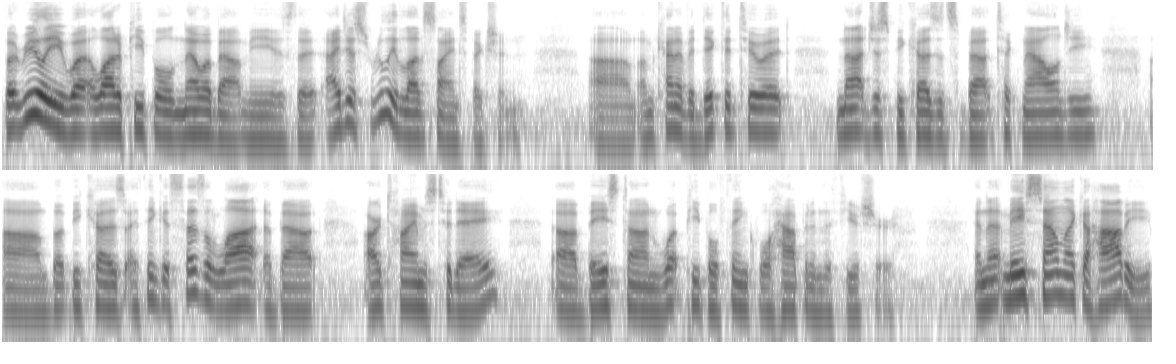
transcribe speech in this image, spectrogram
but really, what a lot of people know about me is that I just really love science fiction. Um, I'm kind of addicted to it, not just because it's about technology, um, but because I think it says a lot about our times today uh, based on what people think will happen in the future. And that may sound like a hobby,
